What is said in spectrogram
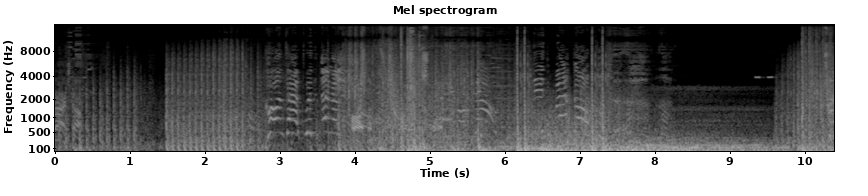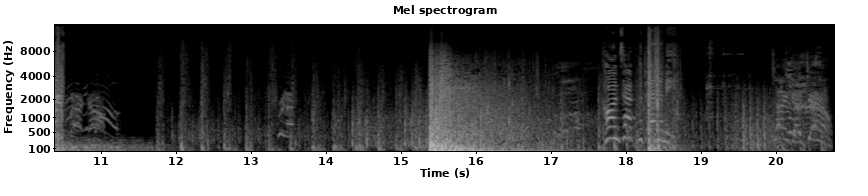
Backup. Contact with enemy. On them. This down. Need backup. Need backup. Contact with enemy. Tango down.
